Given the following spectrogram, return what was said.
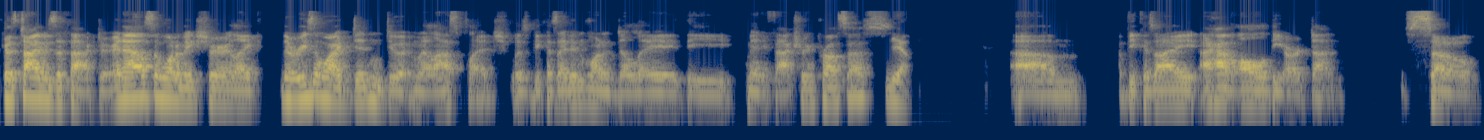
Because time is a factor, and I also want to make sure, like, the reason why I didn't do it in my last pledge was because I didn't want to delay the manufacturing process. Yeah. Um, because I I have all the art done, so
